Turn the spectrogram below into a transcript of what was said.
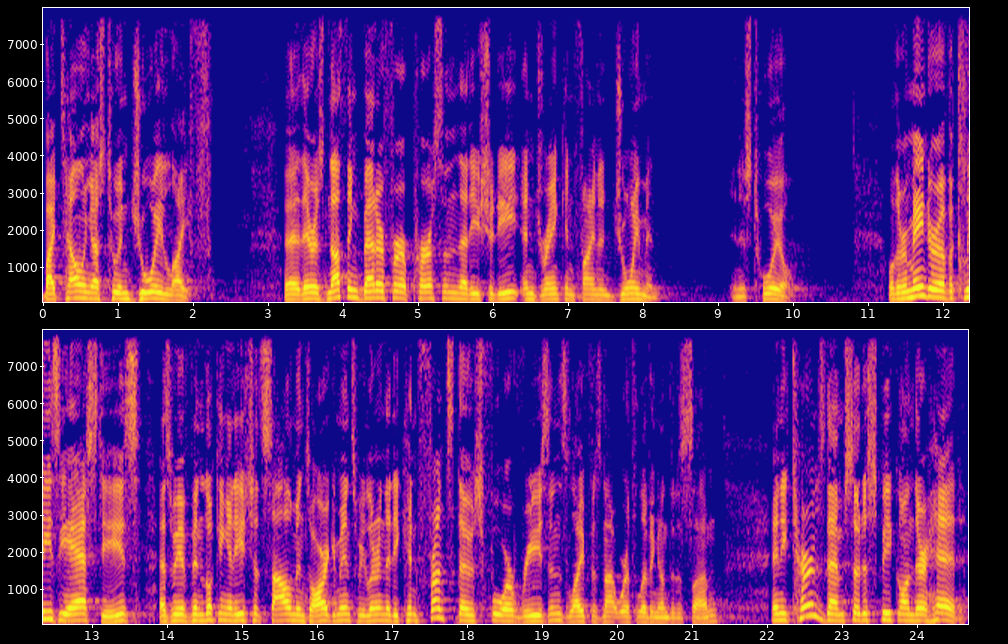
by telling us to enjoy life uh, there is nothing better for a person that he should eat and drink and find enjoyment in his toil. Well, the remainder of Ecclesiastes, as we have been looking at each of Solomon's arguments, we learn that he confronts those four reasons life is not worth living under the sun, and he turns them, so to speak, on their head.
